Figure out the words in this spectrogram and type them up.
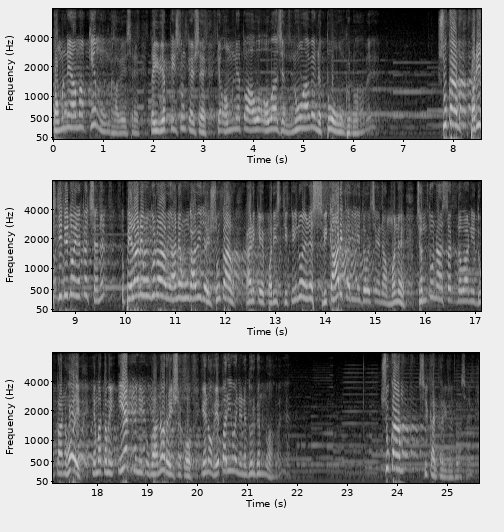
તમને આમાં કેમ ઊંઘ આવે છે? તો એ વ્યક્તિ શું કહેશે? કે અમને તો આવો અવાજ ન આવે ને તો ઊંઘ ન આવે. શું કામ? પરિસ્થિતિ તો એક જ છે ને? તો પેલાને ઊંઘ ન આવે, આને ઊંઘ આવી જાય. શું કામ? કારણ કે પરિસ્થિતિનો એને સ્વીકાર કરી લીધો છે એના મને. જંતુનાશક દવાની દુકાન હોય, એમાં તમે એક મિનિટ ઊભા ન રહી શકો. એનો વેપારી હોય ને એને દુર્ગંધ ન આવે. શું કામ? સ્વીકાર કરી લીધો છે.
